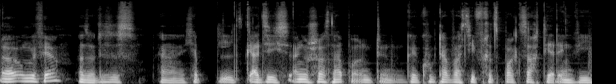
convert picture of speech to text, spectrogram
äh, ungefähr. Also das ist, keine Ahnung, ich habe, als ich es angeschlossen habe und äh, geguckt habe, was die Fritzbox sagt, die hat irgendwie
